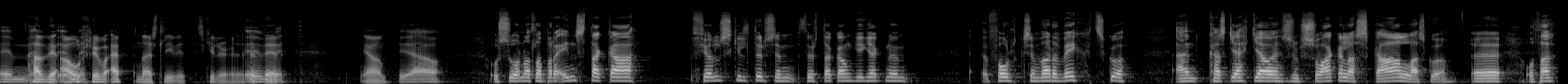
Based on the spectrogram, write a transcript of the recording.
Einmitt, hafði einmitt, áhrif á efnaðarslífið, skilur þetta er, já, já. Og svo náttúrulega bara einstaka fjölskyldur sem þurfti að gangi í gegnum fólk sem var veikt sko en kannski ekki á þessum svakalega skala sko. Uh, og það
